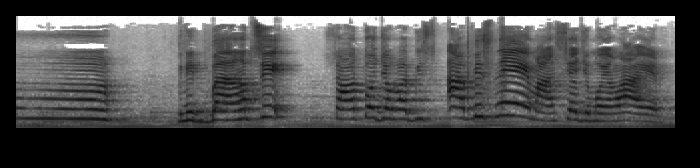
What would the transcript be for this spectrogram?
Hmm, genit banget sih. Satu aja nggak habis-habis nih. Masih aja mau yang lain.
